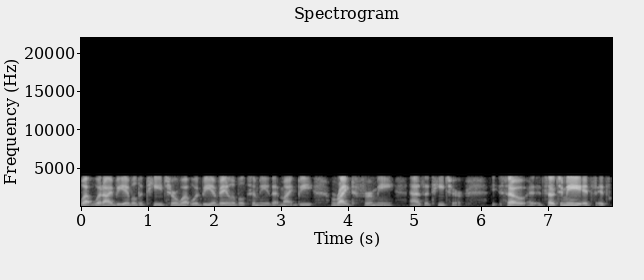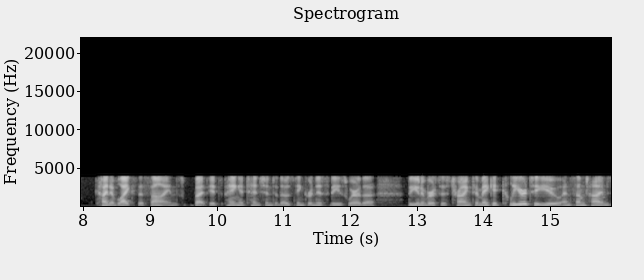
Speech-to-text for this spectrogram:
what would I be able to teach, or what would be available to me that might be right for me as a teacher. So, so to me, it's it's kind of like the signs, but it's paying attention to those synchronicities where the the universe is trying to make it clear to you, and sometimes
